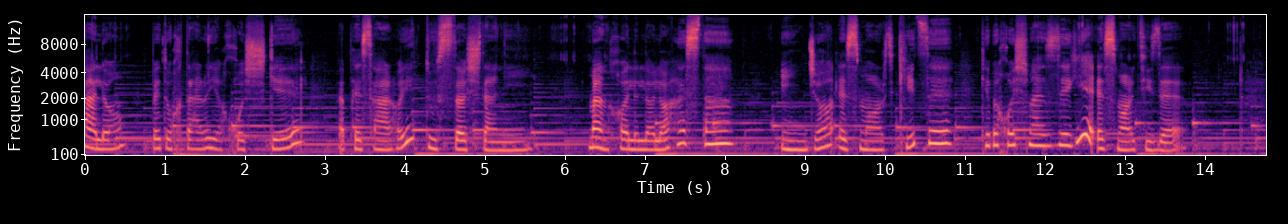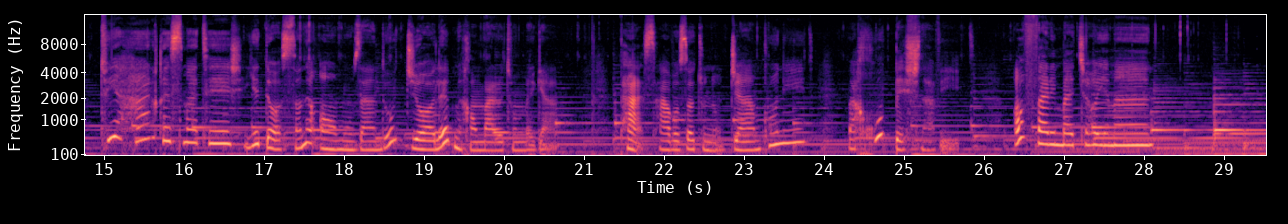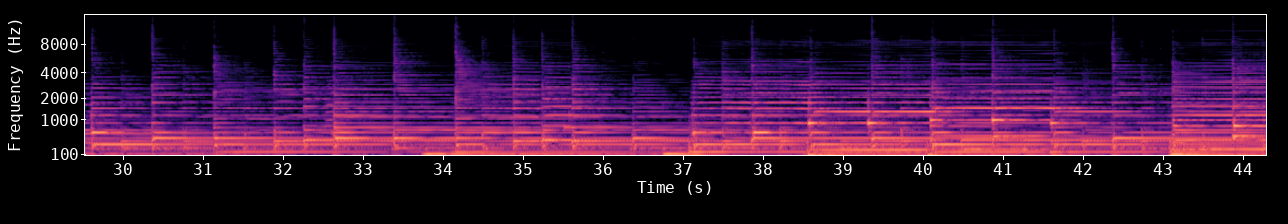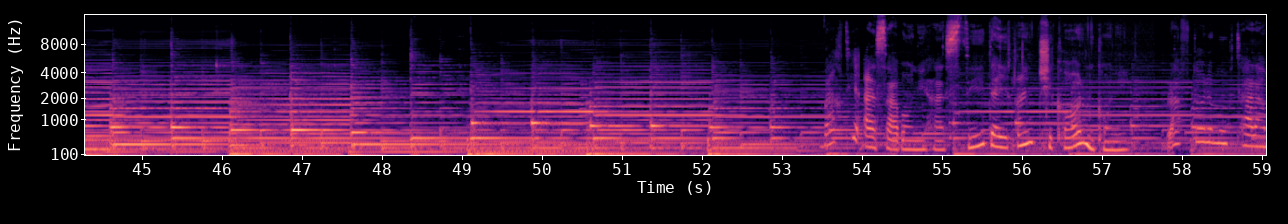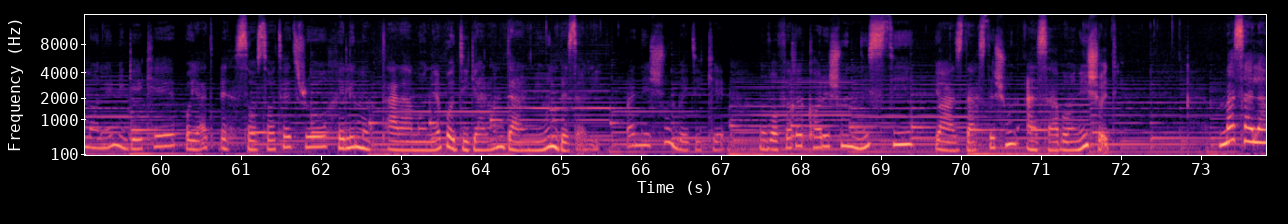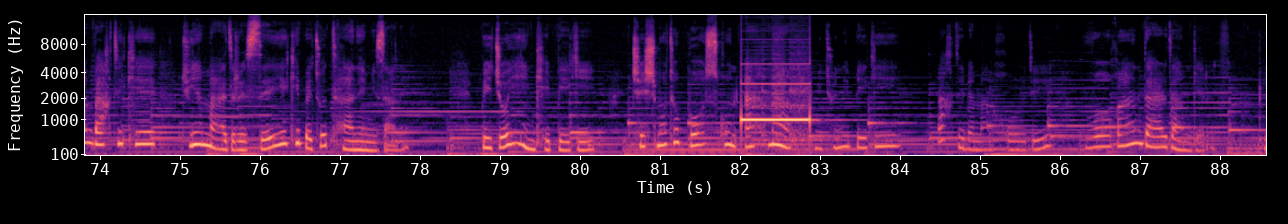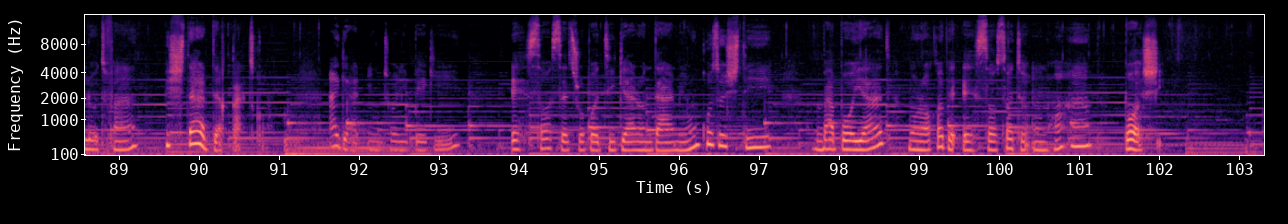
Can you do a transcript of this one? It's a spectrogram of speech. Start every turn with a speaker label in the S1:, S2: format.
S1: سلام به دخترای خوشگل و پسرهای دوست داشتنی. من خاله لالا هستم. اینجا اسمارت کیتزه که به خوشمزدگی اسمارتیزه. توی هر قسمتش یه داستان آموزنده و جالب می‌خوام براتون بگم. پس حواساتون رو جمع کنید و خوب بشنوید. آفرین بچه های من. عصبانی هستی دقیقا چی کار می‌کنی؟ رفتار محترمانه میگه که باید احساساتت رو خیلی محترمانه با دیگران در میون بذاری و نشون بدی که موافق کارشون نیستی یا از دستشون عصبانی شدی مثلا وقتی که توی مدرسه یکی به تو تنه می‌زنه به جای اینکه بگی چشماتو باز کن احمق می‌تونی بگی وقتی به من خوردی واقعا دردم گرفت. لطفا بیشتر دقت کن. اگر اینطوری بگی احساست رو با دیگران در میون گذاشتی و باید مراقب احساسات اونها هم باشی.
